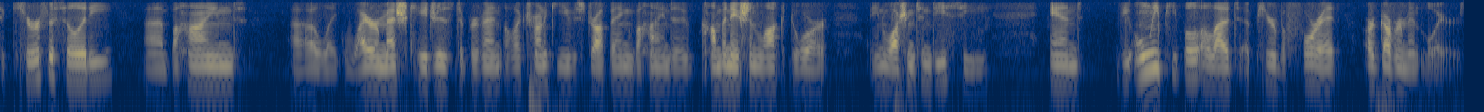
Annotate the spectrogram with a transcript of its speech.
secure facility uh, behind uh, like wire mesh cages to prevent electronic eavesdropping behind a combination lock door in Washington, D.C. And the only people allowed to appear before it are government lawyers.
